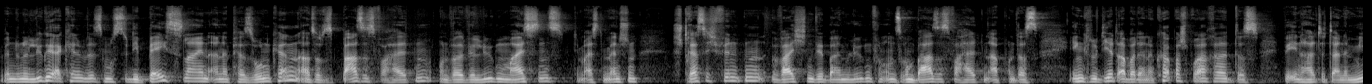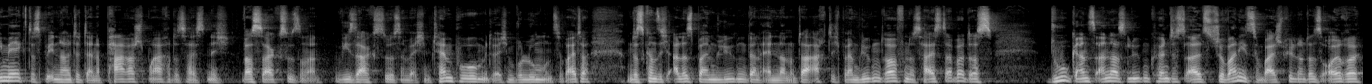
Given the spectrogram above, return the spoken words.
Wenn du eine Lüge erkennen willst, musst du die Baseline einer Person kennen, also das Basisverhalten. Und weil wir Lügen meistens, die meisten Menschen, stressig finden, weichen wir beim Lügen von unserem Basisverhalten ab. Und das inkludiert aber deine Körpersprache, das beinhaltet deine Mimik, das beinhaltet deine Parasprache. Das heißt nicht, was sagst du, sondern wie sagst du es, in welchem Tempo, mit welchem Volumen und so weiter. Und das kann sich alles beim Lügen dann ändern. Und da achte ich beim Lügen drauf. Und das heißt aber, dass du ganz anders lügen könntest als Giovanni zum Beispiel und dass eure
